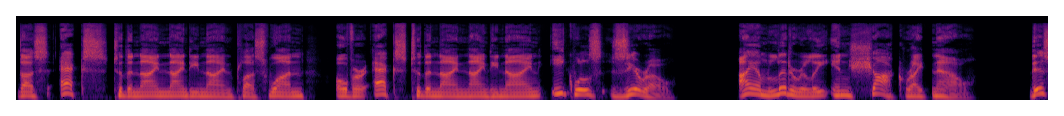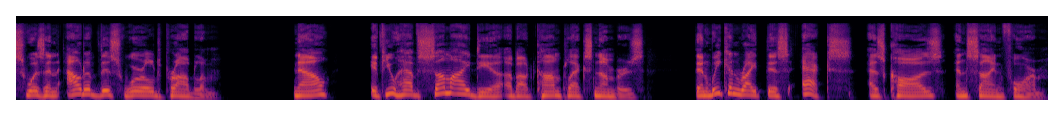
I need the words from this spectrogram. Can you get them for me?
Thus x to the 999 plus 1 over x to the 999 equals 0. I am literally in shock right now. This was an out-of-this-world problem. Now, if you have some idea about complex numbers, then we can write this x as cos and sine form.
